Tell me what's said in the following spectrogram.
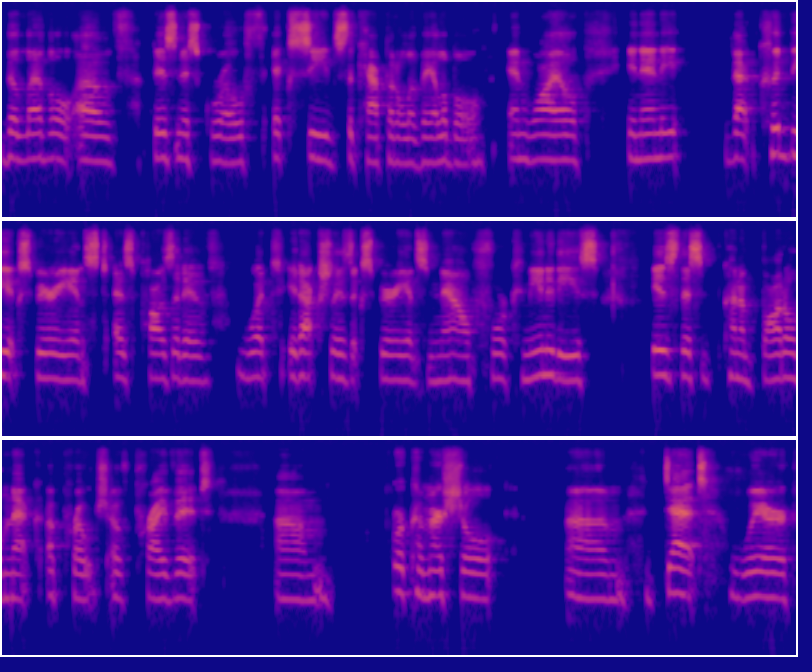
the level of business growth exceeds the capital available. And while in any that could be experienced as positive, what it actually is experienced now for communities is this kind of bottleneck approach of private um, or commercial um, debt where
